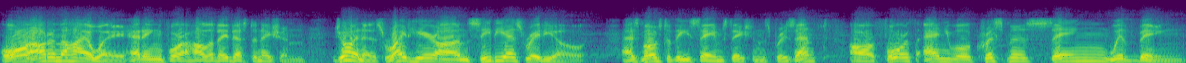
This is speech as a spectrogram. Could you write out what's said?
or out on the highway heading for a holiday destination, join us right here on CBS Radio as most of these same stations present our fourth annual Christmas Sing with Bing.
